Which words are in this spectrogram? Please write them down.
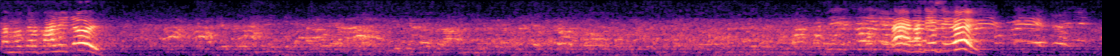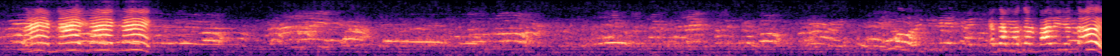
Kamu terbalik, oi. Eh, kasih itu, oi. Naik, naik, naik, naik. Balik oi.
